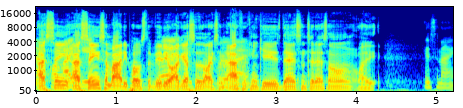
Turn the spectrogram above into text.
I seen gonna I like seen somebody post a video. I guess it's like some African nice. kids dancing to that song. Like It's nice.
